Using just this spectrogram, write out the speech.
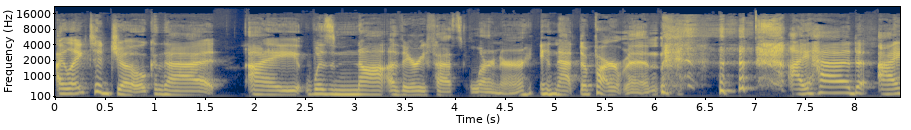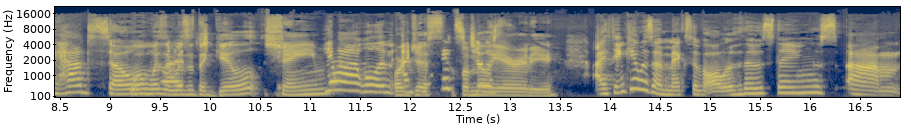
I like to joke that I was not a very fast learner in that department. I had I had so What was much, it? Was it the guilt, shame? Yeah, well, and or I just familiarity. Just, I think it was a mix of all of those things. Um,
